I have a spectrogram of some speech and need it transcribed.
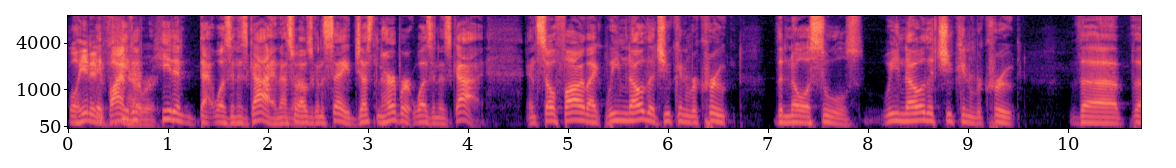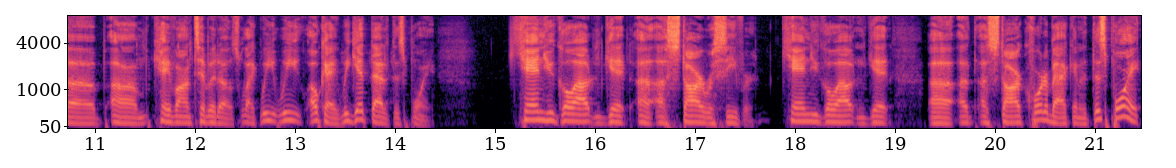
well he didn't find he didn't, Herbert. He didn't. That wasn't his guy, and that's what I was going to say. Justin Herbert wasn't his guy, and so far, like we know that you can recruit the Noah Sewells. We know that you can recruit the the um, Kayvon Thibodeaux's. Like we we okay, we get that at this point. Can you go out and get a, a star receiver? Can you go out and get uh, a, a star quarterback? And at this point,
